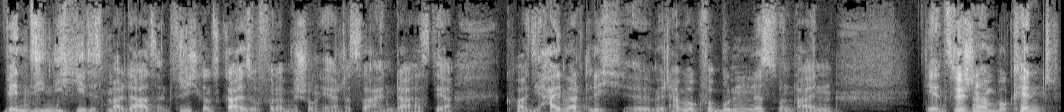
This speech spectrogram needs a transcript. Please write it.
wenn sie nicht jedes Mal da sind. Finde ich ganz geil, so von der Mischung her, dass du einen da hast, der quasi heimatlich äh, mit Hamburg verbunden ist und einen, der inzwischen Hamburg kennt,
